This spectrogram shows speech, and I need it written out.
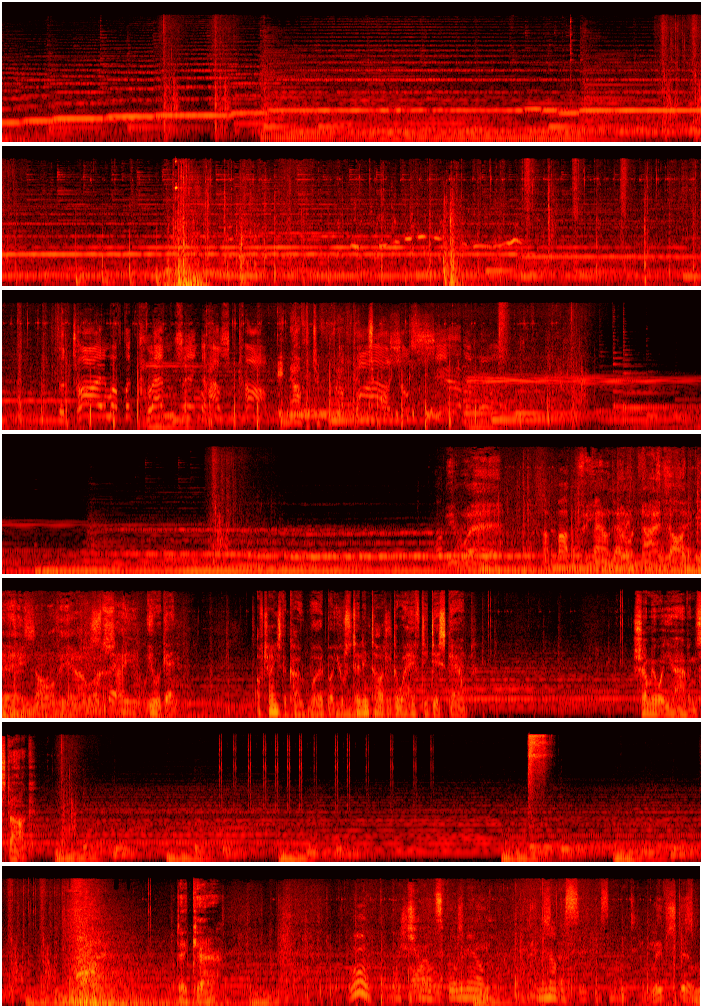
Entitled to a hefty discount. Show me what you have in stock. Take care. My child's fallen ill. Another sleepless night. live still.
